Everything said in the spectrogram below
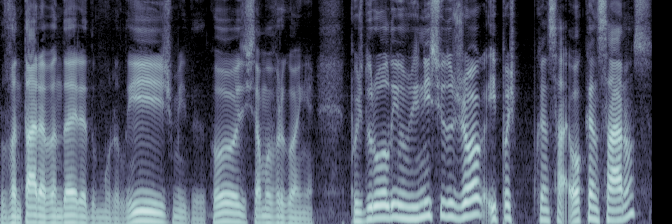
levantar a bandeira do moralismo e de coisas, isto é uma vergonha. Depois durou ali o início do jogo e depois cansa ou cansaram-se,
